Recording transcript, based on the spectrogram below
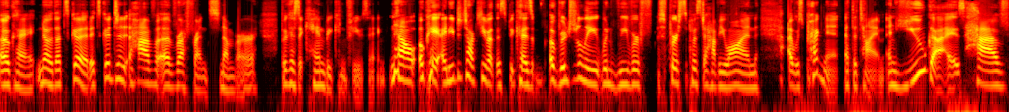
okay. No, that's good. It's good to have a reference number because it can be confusing. Now, okay, I need to talk to you about this because originally when we were f- first supposed to have you on, I was pregnant at the time. And you guys have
